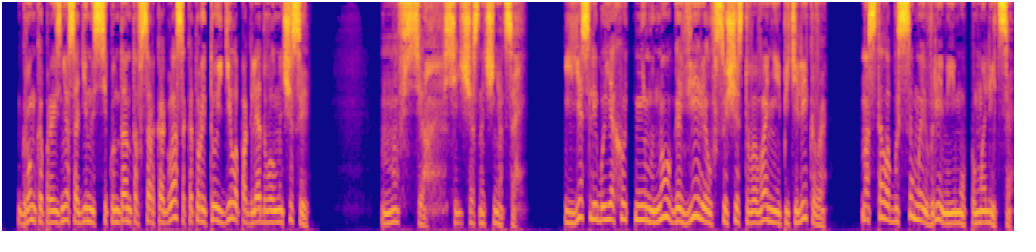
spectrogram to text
— громко произнес один из секундантов Саркогласа, который то и дело поглядывал на часы. «Ну все, сейчас начнется». И если бы я хоть немного верил в существование Пятиликова, настало бы самое время ему помолиться.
